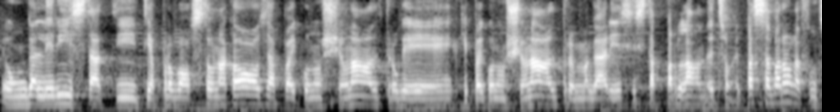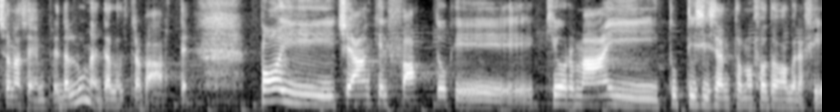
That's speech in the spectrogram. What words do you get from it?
un gallerista ti, ti ha proposto una cosa, poi conosce un altro che, che, poi conosce un altro e magari si sta parlando, insomma il passaparola funziona sempre dall'una e dall'altra parte. Poi c'è anche il fatto che, che ormai tutti si sentono fotografi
